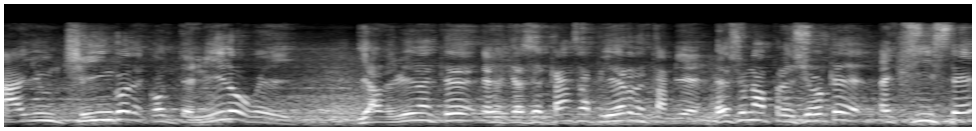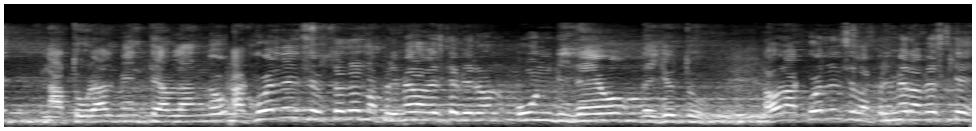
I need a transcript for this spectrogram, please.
Hay un chingo de contenido, güey. Y adivinen que el que se cansa pierde también. Es una presión que existe naturalmente hablando. Acuérdense ustedes la primera vez que vieron un video de YouTube. Ahora acuérdense la primera vez que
